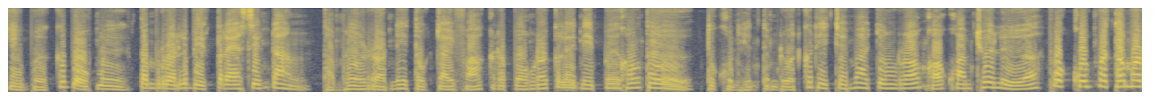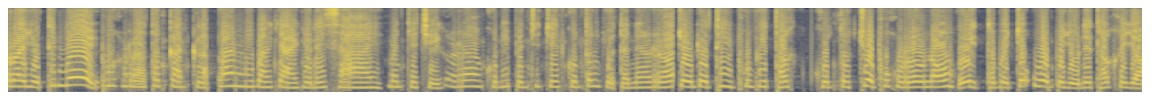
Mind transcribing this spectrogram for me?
กิลเบิร์กก็โบกมือตำรวจระบีบแตรเสียงดัง ทำให้รอนนี่ตกใจฝากระโปรงรถก็เลยหนีบมือของเธอ ทุกคนเห็นตำรวจก็ดีใจมากจึงร้องขอความช่วยเหลือ พวกคุณมาทำอะไรอยู่ที่นี่ พวกเราต้องการกลับบ้านมีบางอย่างอยู่ในทราย มันจะฉีกร่างคุณให้เป็นชิ้นๆคุณต้องอยู่แต่ในรถเจ้าหน้าที่ผู้พิทักษ์คุณต้องช่วยพวกเราเนาะเฮ้ยทำไมเจ้าอ้วนไปอยู่ในถังขยะ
